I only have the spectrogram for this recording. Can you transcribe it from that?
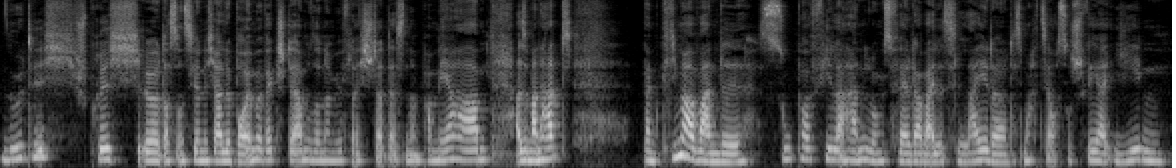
nötig, sprich, äh, dass uns hier nicht alle Bäume wegsterben, sondern wir vielleicht stattdessen ein paar mehr haben. Also man hat beim Klimawandel super viele Handlungsfelder, weil es leider, das macht es ja auch so schwer, jeden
